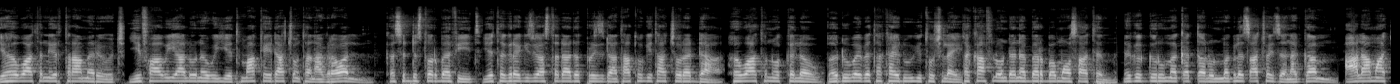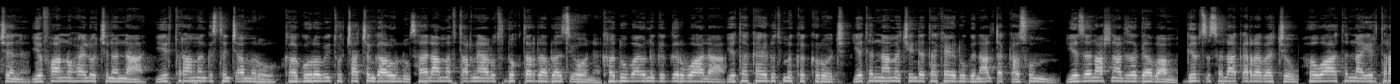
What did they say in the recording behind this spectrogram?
የህዋትና ኤርትራ መሪዎች ይፋዊ ያልሆነ ውይይት ማካሄዳቸውን ተናግረዋል። ከስድስት ወር በፊት የትግራይ ጊዜያዊ አስተዳደር ፕሬዚዳንት አቶ ጌታቸው ረዳ ህዋትን ወክለው በዱባይ በተካሄዱ ውይይቶች ላይ ተካፍለው እንደነበር በማውሳትም ንግግሩ መቀጠሉን መግለጻቸው አይዘነጋም። ዓላማችን የፋኖ ኃይሎችንና የኤርትራ መንግስትን ጨምሮ ከጎረቤቶቻችን ጋር ሁሉ ሰላም መፍጠር ነው ያሉት ዶክተር ደብረጽዮን ከዱባዩ ንግግር በኋላ የተካሄዱት ምክክሮች የትና መቼ እንደተካሄዱ ግን አልጠቀሱም። የዘናሽናል ዘገባም ግብጽ ስላቀረበችው ህወሓትና የኤርትራ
